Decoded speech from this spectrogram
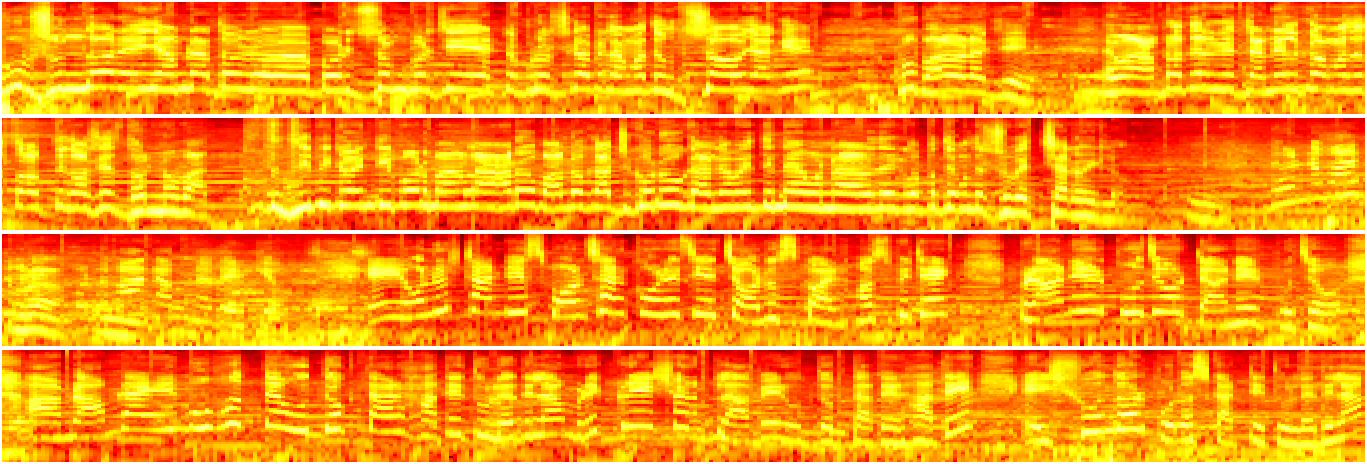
খুব সুন্দর, এই আমরা তো পরিশ্রম করছি, একটা পুরস্কার পেলে আমাদের উৎসাহ জাগে, খুব ভালো লাগছে। এবং আপনাদের চ্যানেলকেও আমাদের তরফ থেকে অশেষ ধন্যবাদ। টিভি টোয়েন্টি ফোর বাংলা আরও ভালো কাজ করুক, আগামী দিনে ওনাদের প্রতি আমাদের শুভেচ্ছা রইল। ধন্যবাদ অনেক হ্যাঁ। ধন্যবাদ আপনাদেরকেও। এই অনুষ্ঠানটি স্পন্সর করেছে চরু স্কোয়ার হসপিটাল প্রাণের পুজো টানের পুজো। আমরা আমরা এই মুহূর্তে উদ্যোক্তার হাতে তুলে দিলাম রিক্রিয়েশন ক্লাবের উদ্যোক্তাদের হাতে। এই সুন্দর পুরস্কারটি তুলে দিলাম।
